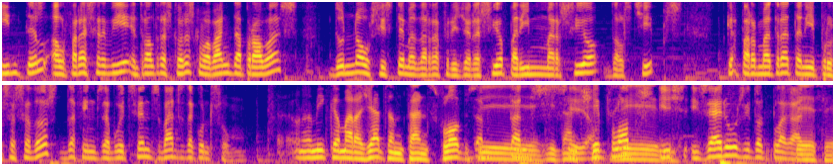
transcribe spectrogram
Intel el farà servir, entre altres coses, com a banc de proves d'un nou sistema de refrigeració per immersió dels xips que permetrà tenir processadors de fins a 800 watts de consum. Una mica marejats amb tants flops i, Amb tants, i tants sí, amb xips. flops i... I, i zeros i tot plegat. Sí, sí,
